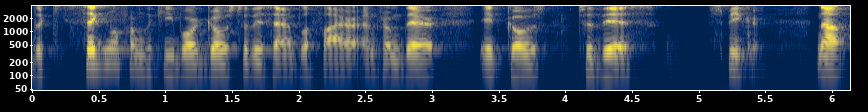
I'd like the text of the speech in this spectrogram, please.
The signal from the keyboard goes to this amplifier, and from there it goes to this speaker. Now,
